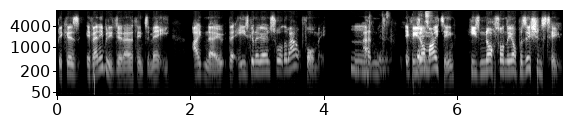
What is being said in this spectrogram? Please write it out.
because if anybody did anything to me, I'd know that he's going to go and sort them out for me. Mm. And if he's on my team, he's not on the opposition's team,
